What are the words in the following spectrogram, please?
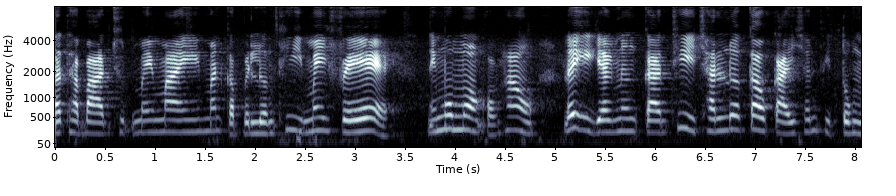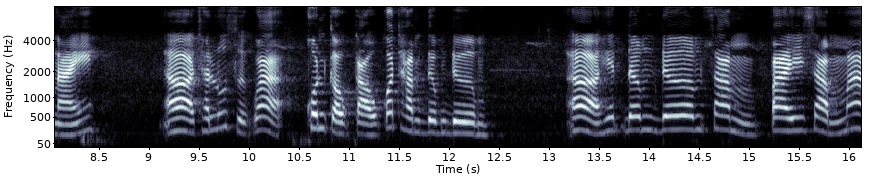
รัฐบาลชุดใหม่ๆ มันก็เป็นเรื่องที่ไม่แฟร์ในมุมมองของเฮาและอีกอย่างหนึ่งการที่ฉันเลือกก้าวไกลฉันผิดตรงไหนอ่าฉันรู้สึกว่าคนเก่าๆก็ทำเดิมๆเออเฮ็ดเดิมๆซ้ำไปซ้ำมา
